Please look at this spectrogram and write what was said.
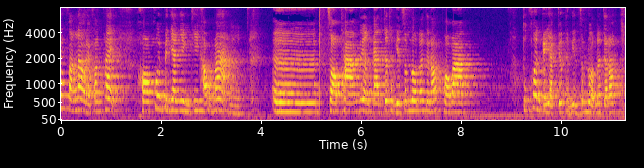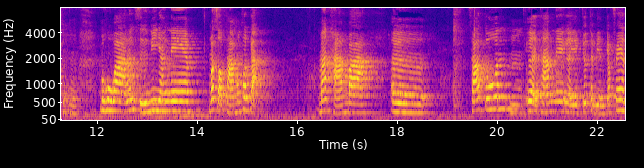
ทั้งฟังลาวและฟังไทยขอบคุณเป็นอย่างยิ่งที่เขามาเอ่อสอบถามเรื่องการจดทะเบียนสมรสนาะจะเนาะเพราะว่า ทุกคนก็อยากจดทะเบียนสมรสนาะจะเนาะมาฮูว่าหนังสือมีหยังแน่มาสอบถามบางคนกะ มาถามว่าเออสาวตูนเอื่อยถามแน่เอื่อยอยากจดทะเบียนกับแฟน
